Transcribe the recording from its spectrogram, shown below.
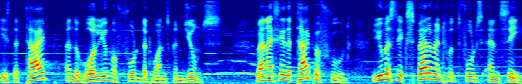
is the type and the volume of food that one consumes. When I say the type of food, you must experiment with foods and see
